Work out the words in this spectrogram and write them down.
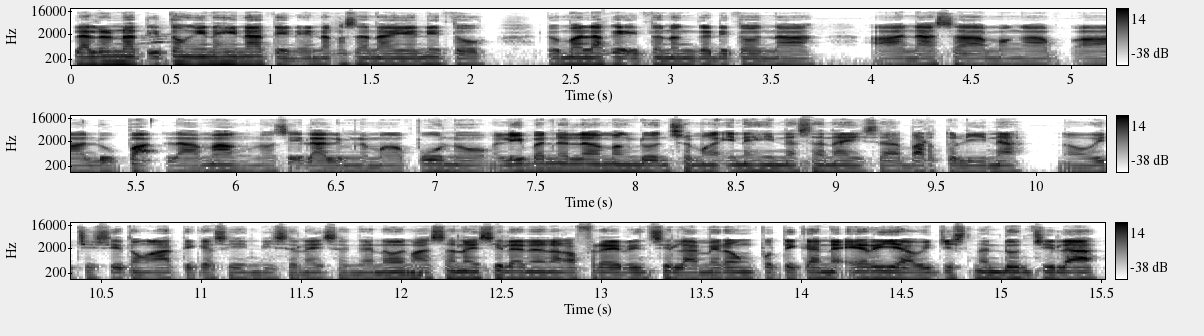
Lalo na't itong inahin natin ay nakasanayan nito. Lumalaki ito ng ganito na ah, nasa mga ah, lupa lamang no sa ilalim ng mga puno. Maliban na lamang doon sa mga inahin na sanay sa Bartolina no which is itong ati kasi hindi sanay sa ganon masanay sila na naka-free sila. Merong putikan na area which is nandun sila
